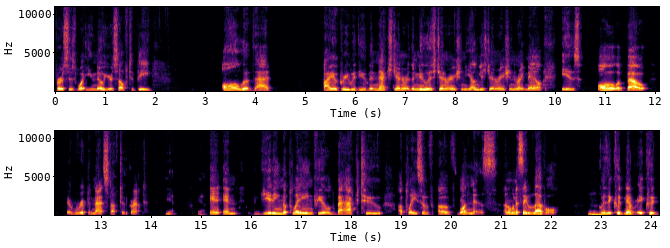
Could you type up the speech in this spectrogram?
versus what you know yourself to be all of that i agree with you the next generation the newest generation the youngest generation right now is all about ripping that stuff to the ground. Yeah. Yeah. And, and getting the playing field back to a place of of oneness. I don't want to say level because mm-hmm. it could never it could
